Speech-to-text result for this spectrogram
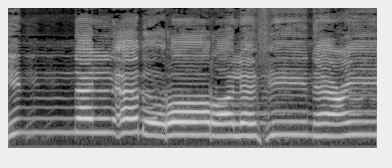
إن الأبرار لفي نعيم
